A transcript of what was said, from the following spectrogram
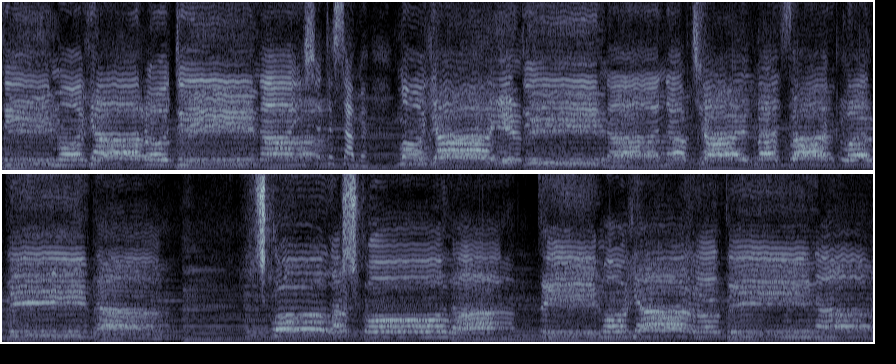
ти моя родина. І ще те саме. Моя єдина навчальна закладина. Школа, школа, моя родина.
